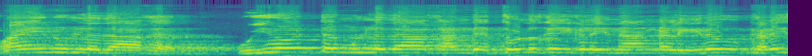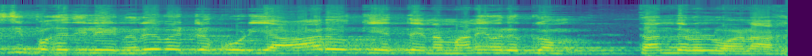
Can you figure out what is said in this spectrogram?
பயனுள்ளதாக உயிரோட்டம் உள்ளதாக அந்த தொழுகைகளை நாங்கள் இரவு கடைசி பகுதியிலே நிறைவேற்றக்கூடிய ஆரோக்கியத்தை நம் அனைவருக்கும் தந்தருள்வானாக.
